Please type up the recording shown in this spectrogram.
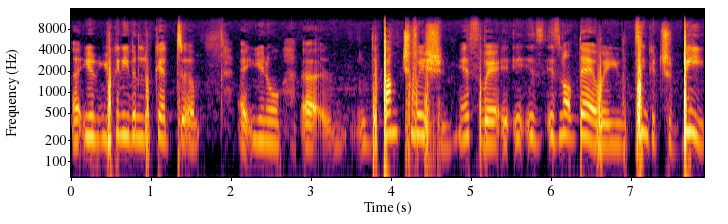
Uh, you, you can even look at, uh, uh, you know, uh, the punctuation, yes, where it is, is not there where you think it should be.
